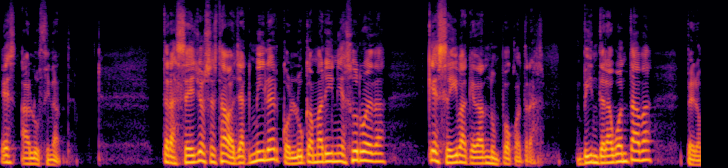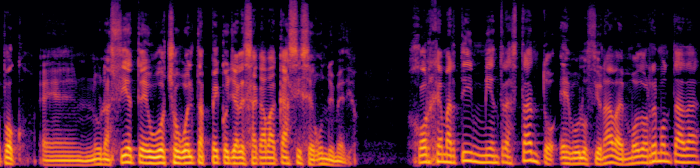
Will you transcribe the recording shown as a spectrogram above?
es alucinante. Tras ellos estaba Jack Miller con Luca Marini a su rueda, que se iba quedando un poco atrás. Binder aguantaba, pero poco. En unas siete u ocho vueltas Peco ya le sacaba casi segundo y medio. Jorge Martín, mientras tanto, evolucionaba en modo remontada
